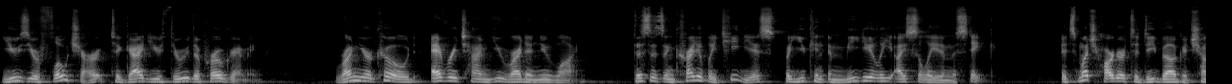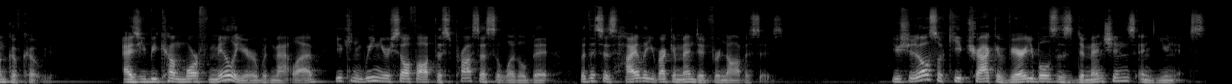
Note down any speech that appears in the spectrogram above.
Use your flowchart to guide you through the programming. Run your code every time you write a new line. This is incredibly tedious, but you can immediately isolate a mistake. It's much harder to debug a chunk of code. As you become more familiar with MATLAB, you can wean yourself off this process a little bit, but this is highly recommended for novices. You should also keep track of variables as dimensions and units.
